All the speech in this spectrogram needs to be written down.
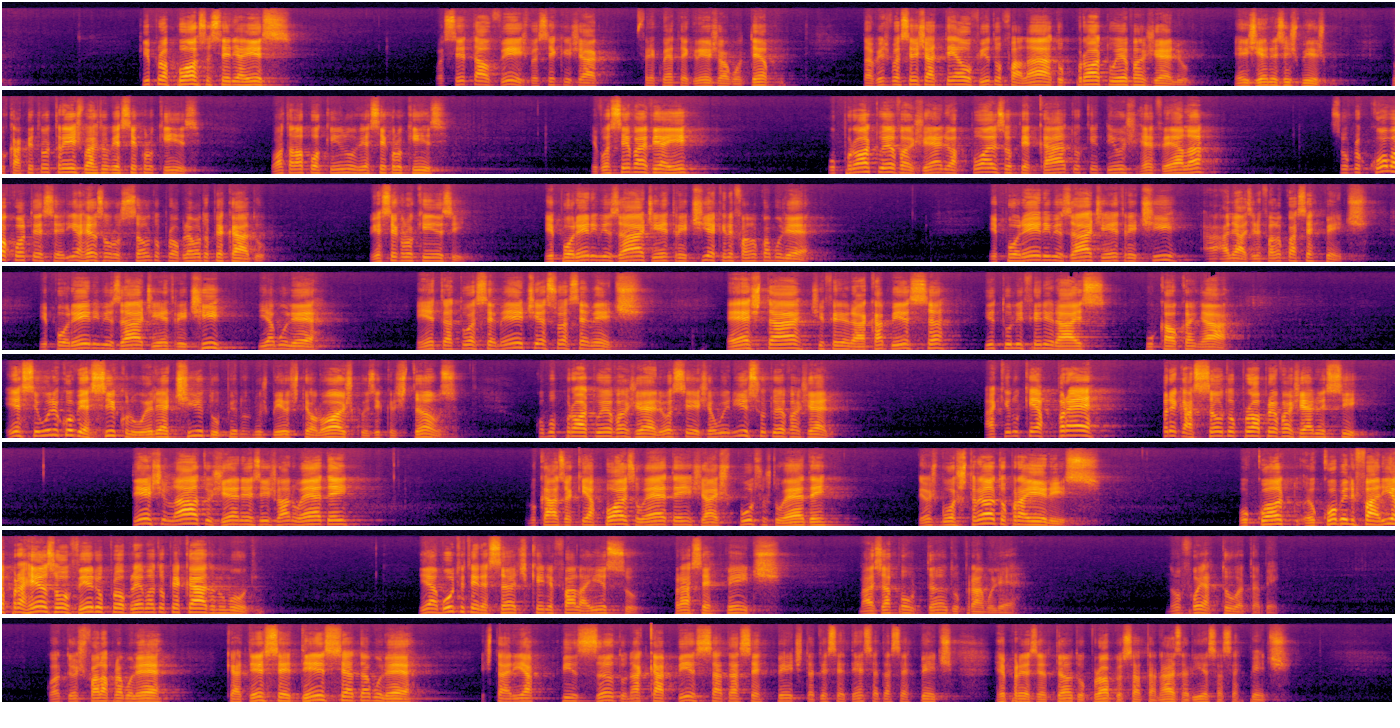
Que propósito seria esse? Você talvez, você que já frequenta a igreja há algum tempo, talvez você já tenha ouvido falar do proto-evangelho, em Gênesis mesmo, no capítulo 3, mas no versículo 15. Volta lá um pouquinho no versículo 15. E você vai ver aí o proto-evangelho após o pecado que Deus revela sobre como aconteceria a resolução do problema do pecado. Versículo 15. E por inimizade entre ti, aquele falando com a mulher. E por inimizade entre ti, aliás, ele falando com a serpente. E por inimizade entre ti e a mulher, entre a tua semente e a sua semente. Esta te ferirá a cabeça e tu lhe ferirás o calcanhar. Esse único versículo, ele é tido pelos meios teológicos e cristãos como proto-evangelho, ou seja, o início do evangelho. Aquilo que é pré-pregação do próprio evangelho em si. Desde lá do Gênesis, lá no Éden, no caso aqui, após o Éden, já expulsos do Éden, Deus mostrando para eles o quanto, como ele faria para resolver o problema do pecado no mundo. E é muito interessante que ele fala isso para a serpente, mas apontando para a mulher. Não foi à toa também. Quando Deus fala para a mulher que a descendência da mulher estaria pisando na cabeça da serpente, da descendência da serpente, representando o próprio Satanás ali, essa serpente.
